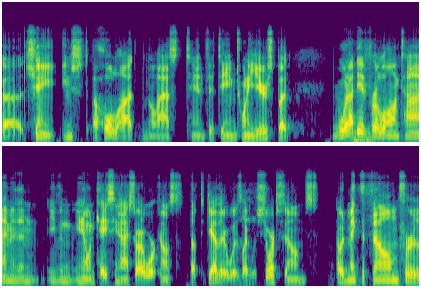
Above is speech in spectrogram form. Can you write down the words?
uh, changed a whole lot in the last 10, 15, 20 years. But what I did for a long time, and then even, you know, when Casey and I started working on stuff together, was like with short films, I would make the film for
